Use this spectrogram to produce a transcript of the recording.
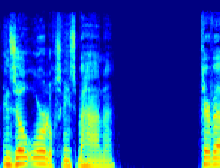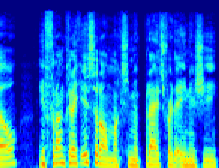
en zo oorlogswinst behalen. Terwijl in Frankrijk is er al een maximumprijs voor de energie.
